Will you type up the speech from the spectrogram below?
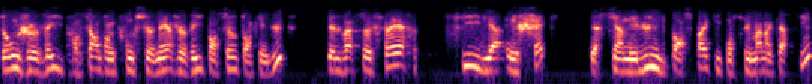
donc je vais y penser en tant que fonctionnaire, je vais y penser en tant qu'élu. Elle va se faire s'il y a échec, c'est-à-dire si un élu n'y pense pas et qu'il construit mal un quartier,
